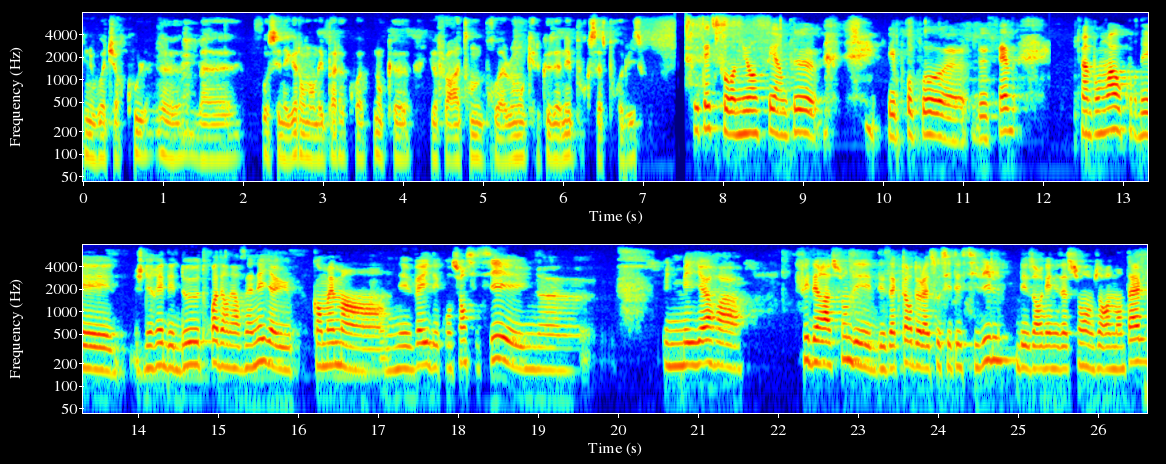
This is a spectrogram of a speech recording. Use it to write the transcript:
une voiture cool. Euh, bah, au Sénégal on n'en est pas là quoi. Donc il va falloir attendre probablement quelques années pour que ça se produise. Peut-être pour nuancer un peu les propos de Seb. Enfin pour moi au cours des je dirais des deux trois dernières années il y a eu quand même un éveil des consciences ici et une une meilleure euh, fédération des, acteurs de la société civile, des organisations environnementales,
